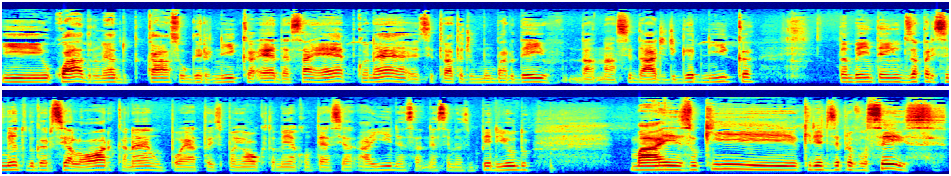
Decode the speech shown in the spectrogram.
E o quadro né, do Picasso, o Guernica, é dessa época, né? se trata de um bombardeio na, na cidade de Guernica. Também tem o desaparecimento do Garcia Lorca, né, um poeta espanhol que também acontece aí nessa, nesse mesmo período. Mas o que eu queria dizer para vocês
